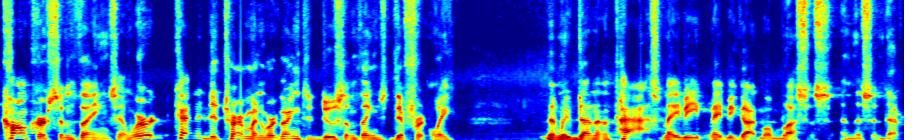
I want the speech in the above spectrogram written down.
conquer some things, and we're kind of determined we're going to do some things differently than we've done in the past. Maybe maybe God will bless us in this endeavor.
